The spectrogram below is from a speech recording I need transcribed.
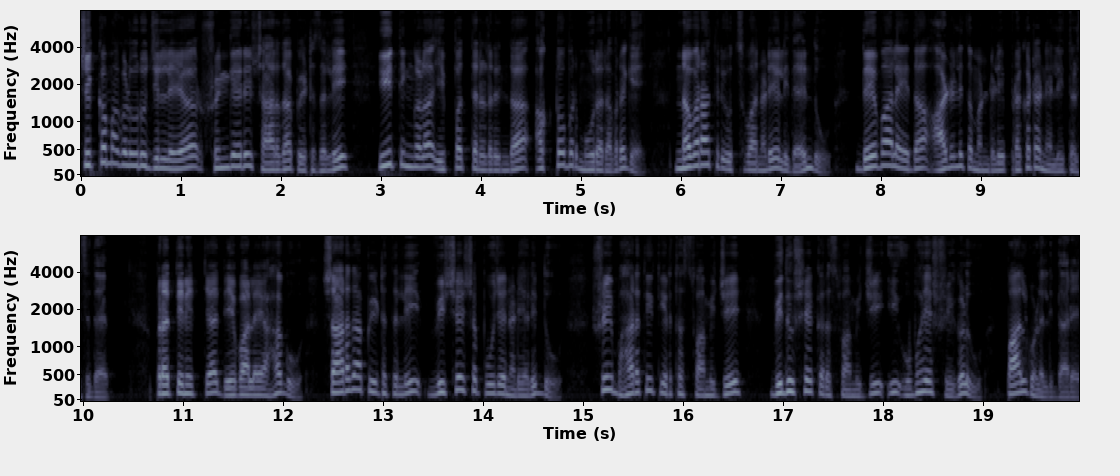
ಚಿಕ್ಕಮಗಳೂರು ಜಿಲ್ಲೆಯ ಶೃಂಗೇರಿ ಶಾರದಾ ಪೀಠದಲ್ಲಿ ಈ ತಿಂಗಳ ಇಪ್ಪತ್ತೆರಡರಿಂದ ಅಕ್ಟೋಬರ್ ಮೂರರವರೆಗೆ ನವರಾತ್ರಿ ಉತ್ಸವ ನಡೆಯಲಿದೆ ಎಂದು ದೇವಾಲಯದ ಆಡಳಿತ ಮಂಡಳಿ ಪ್ರಕಟಣೆಯಲ್ಲಿ ತಿಳಿಸಿದೆ. ಪ್ರತಿನಿತ್ಯ ದೇವಾಲಯ ಹಾಗೂ ಶಾರದಾ ಪೀಠದಲ್ಲಿ ವಿಶೇಷ ಪೂಜೆ ನಡೆಯಲಿದ್ದು, ಶ್ರೀ ಭಾರತೀ ತೀರ್ಥ ಸ್ವಾಮೀಜಿ ವಿಧುಶೇಖರ ಸ್ವಾಮೀಜಿ ಈ ಉಭಯ ಶ್ರೀಗಳು ಪಾಲ್ಗೊಳ್ಳಲಿದ್ದಾರೆ.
